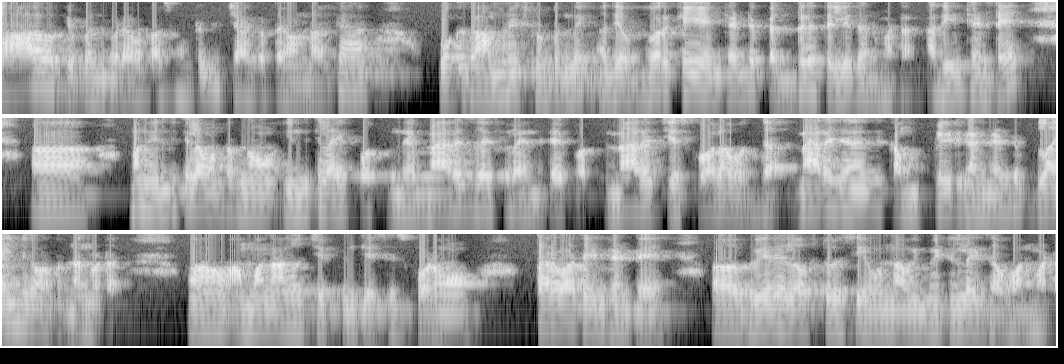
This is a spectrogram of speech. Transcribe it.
చాలా వరకు ఇబ్బంది పడే అవకాశం ఉంటుంది. జాగ్రత్తగా ఉండాలి. ఒక కాంబినేషన్ ఉంటుంది. అది ఎవ్వరికి ఏంటంటే పెద్దగా తెలియదు అనమాట అదేంటంటే మనం ఎందుకు ఇలా ఉంటున్నాం? ఎందుకు ఇలా అయిపోతుంది? మ్యారేజ్ లైఫ్ ఇలా ఎందుకు అయిపోతుంది? మ్యారేజ్ చేసుకోవాలా వద్దా? మ్యారేజ్ అనేది కంప్లీట్గా ఏంటంటే బ్లైండ్గా ఉంటుంది అనమాట అమ్మ నాన్నలు చెప్పింది చేసేసుకోవడము. తర్వాత ఏంటంటే వేరే లవ్ స్టోరీస్ ఏమున్నా అవి మెటీరియలైజ్ అవ్వనమాట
